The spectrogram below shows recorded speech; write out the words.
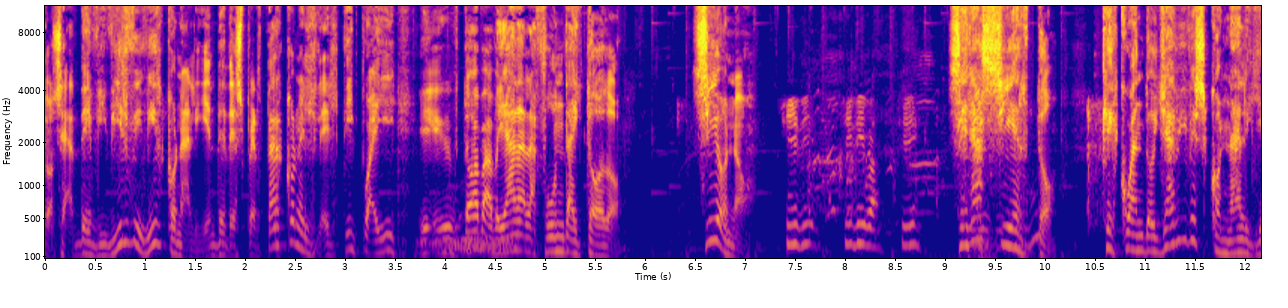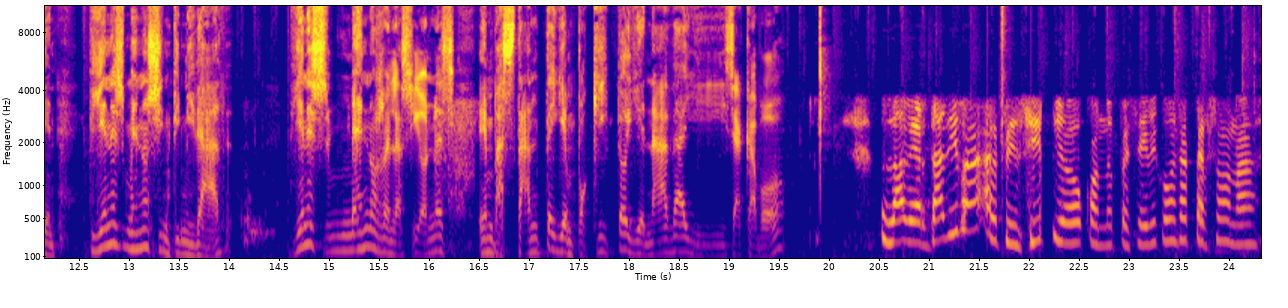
o sea, de vivir, vivir con alguien, de despertar con el, tipo ahí, eh, toda babeada la funda y todo. ¿Sí o no? Sí, sí, Diva, sí. ¿Será cierto que cuando ya vives con alguien tienes menos intimidad? ¿Tienes menos relaciones en bastante y en poquito y en nada y se acabó? La verdad iba al principio, cuando empecé a vivir con esa persona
